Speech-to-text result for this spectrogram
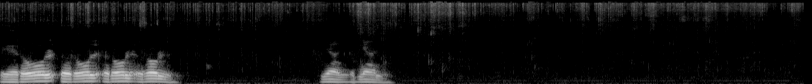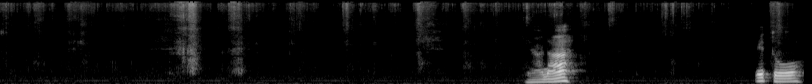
I-roll, i-roll, i-roll, i-roll. Yan, ganyan. Yan na. Ito,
